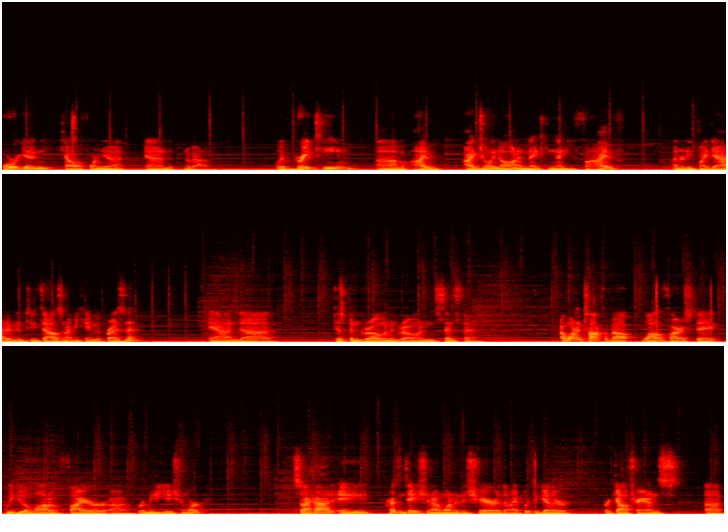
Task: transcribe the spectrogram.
Oregon, California, and Nevada. We have a great team. Um, I I joined on in 1995 underneath my dad, and in 2000 I became the president, and uh, just been growing and growing since then. I want to talk about wildfires today. We do a lot of fire uh, remediation work. So I had a presentation I wanted to share that I put together for Caltrans uh,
